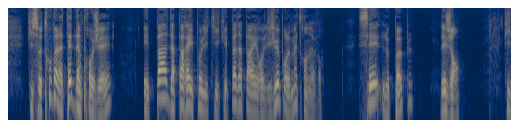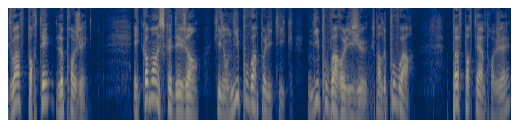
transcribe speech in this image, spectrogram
qui se trouvent à la tête d'un projet et pas d'appareil politique et pas d'appareil religieux pour le mettre en œuvre. C'est le peuple, les gens, qui doivent porter le projet. Et comment est-ce que des gens qui n'ont ni pouvoir politique, ni pouvoir religieux, je parle de pouvoir, peuvent porter un projet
